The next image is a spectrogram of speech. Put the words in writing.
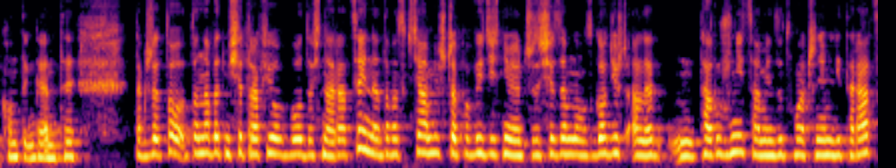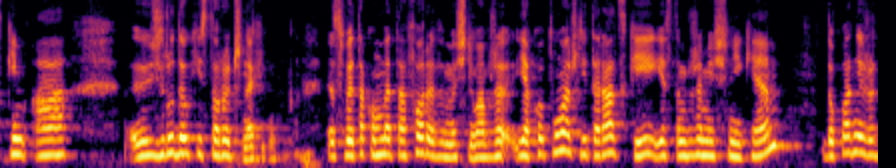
kontyngenty. Także to, to nawet mi się trafiło, było dość narracyjne. Natomiast chciałam jeszcze powiedzieć, nie wiem, czy się ze mną zgodzisz, ale ta różnica między tłumaczeniem literackim a Y, źródeł historycznych. Ja sobie taką metaforę wymyśliłam, że jako tłumacz literacki jestem rzemieślnikiem, dokładnie rzecz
